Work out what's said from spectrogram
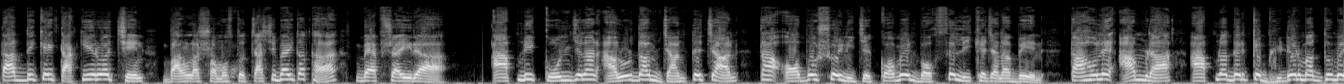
তার দিকেই তাকিয়ে রয়েছেন বাংলার সমস্ত চাষিভাই তথা ব্যবসায়ীরা। আপনি কোন জেলার আলুর দাম জানতে চান তা অবশ্যই নিচে কমেন্ট বক্সে লিখে জানাবেন। তাহলে আমরা আপনাদেরকে ভিডিওর মাধ্যমে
